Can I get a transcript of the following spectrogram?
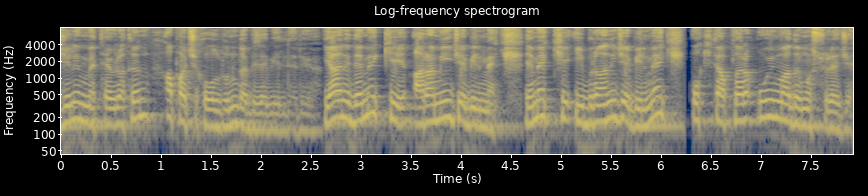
İncil'in ve Tevrat'ın apaçık olduğunu da bize bildiriyor. Yani demek ki Aramice bilmek, demek ki İbranice bilmek o kitaplara uymadığımız sürece,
